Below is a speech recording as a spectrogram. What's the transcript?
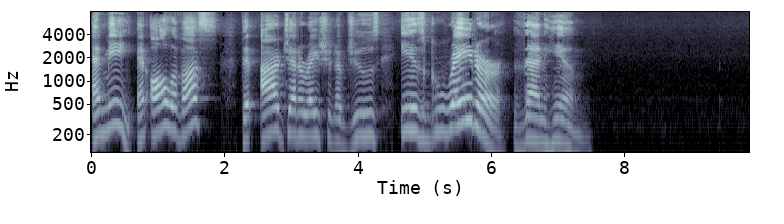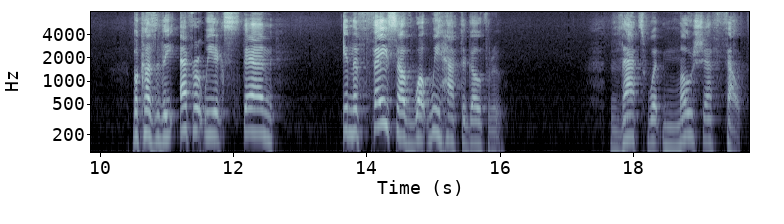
and me and all of us, that our generation of Jews is greater than him. Because of the effort we extend in the face of what we have to go through. That's what Moshe felt.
